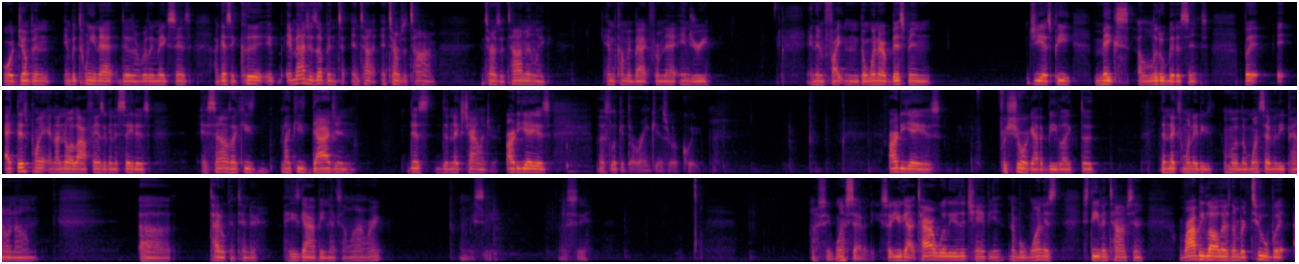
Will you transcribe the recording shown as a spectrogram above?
or jumping in between that doesn't really make sense. I guess it could. It, it matches up in t- in time in terms of time, in terms of timing, like him coming back from that injury, and then fighting the winner of Bisping GSP makes a little bit of sense. But at this point, and I know a lot of fans are gonna say this, it sounds like he's like he's dodging this the next challenger. RDA is let's look at the rankings real quick. RDA is for sure got to be like the the next 180 well, the 170 pound um uh title contender. He's got to be next in line, right? Let me see. Let's see. Let's see, 170. So you got Tyron Woodley as a champion. Number one is Stephen Thompson. Robbie Lawler is number two, but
